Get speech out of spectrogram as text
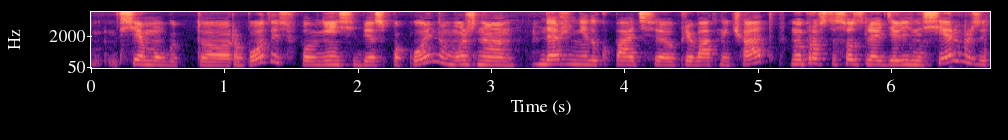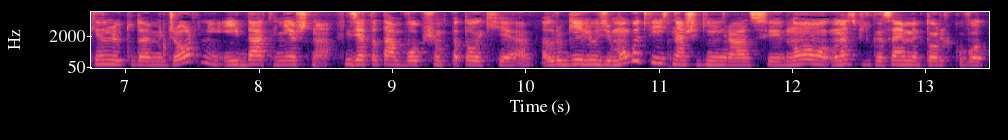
момент. Все могут э, работать вполне себе спокойно. Можно даже не докупать э, приватный чат. Мы просто создали отдельный сервер, закинули туда Midjourney. И да, конечно, где-то там в общем потоке другие люди могут видеть наши генерации, но у нас перед глазами только вот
